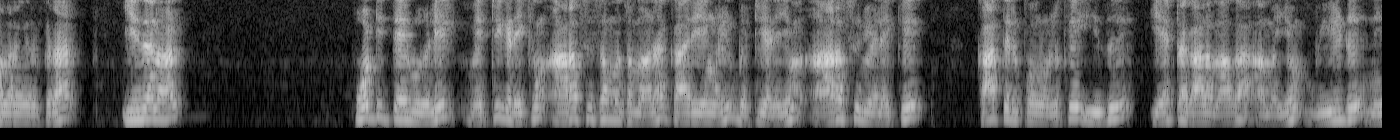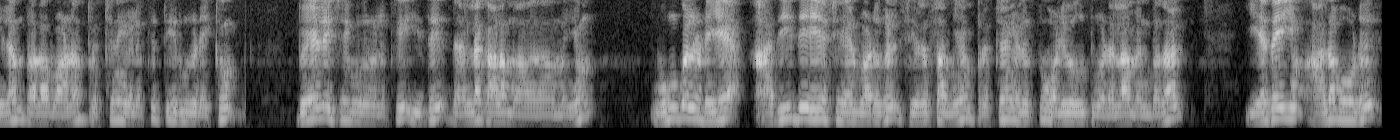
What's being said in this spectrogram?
அமரவிருக்கிறார். இதனால் போட்டித் தேர்வுகளில் வெற்றி கிடைக்கும். அரசு சம்பந்தமான காரியங்களில் வெற்றியடையும் அரசு வேலைக்கு காத்திருப்பவர்களுக்கு இது ஏற்ற காலமாக அமையும். வீடு நிலம் தொடர்பான பிரச்சனைகளுக்கு தீர்வு கிடைக்கும். வேலை செய்பவர்களுக்கு இது நல்ல காலமாக அமையும். உங்களுடைய அதிதேய செயல்பாடுகள் சில சமயம் பிரச்சனைகளுக்கு வழிவகுத்து விடலாம் என்பதால் எதையும் அளவோடு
